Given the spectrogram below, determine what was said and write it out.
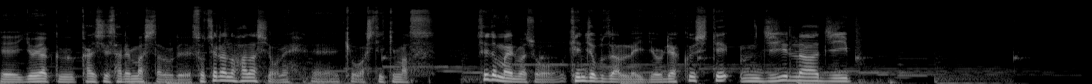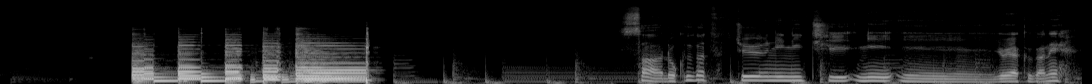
えー、予約開始されましたのでそちらの話をね、えー、今日はしていきます。それでは参りましょう。ケンジ of the radio を略してジラジさあ6月12日に予約がね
